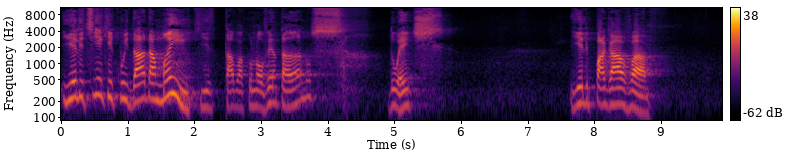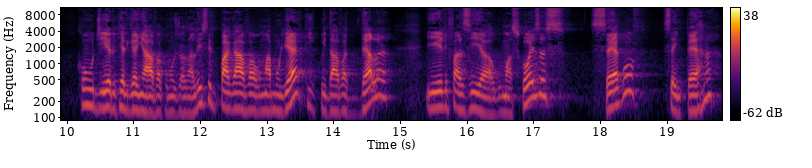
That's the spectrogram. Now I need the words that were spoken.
e ele tinha que cuidar da mãe, que estava com 90 anos, doente. E ele pagava, com o dinheiro que ele ganhava como jornalista, ele pagava uma mulher que cuidava dela, e ele fazia algumas coisas, cego, sem perna.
